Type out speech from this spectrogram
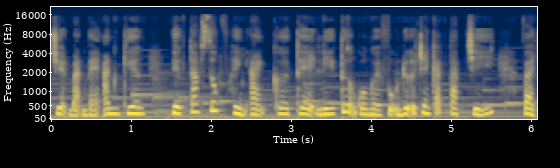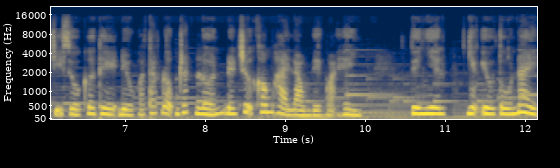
chuyện bạn bè ăn kiêng, việc tiếp xúc hình ảnh cơ thể lý tưởng của người phụ nữ trên các tạp chí và chỉ số cơ thể đều có tác động rất lớn đến sự không hài lòng về ngoại hình. Tuy nhiên, những yếu tố này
